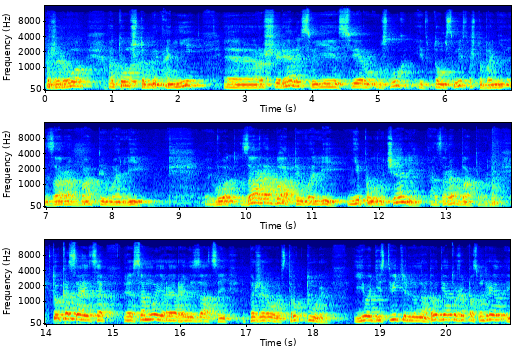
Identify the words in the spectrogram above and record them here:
ПЖРО о том, чтобы они э, расширяли свои сферу услуг и в том смысле, чтобы они зарабатывали. Вот, зарабатывали, не получали, а зарабатывали. Что касается э, самой реорганизации ПЖРО, структуры, ее действительно надо. Вот я тоже посмотрел, и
